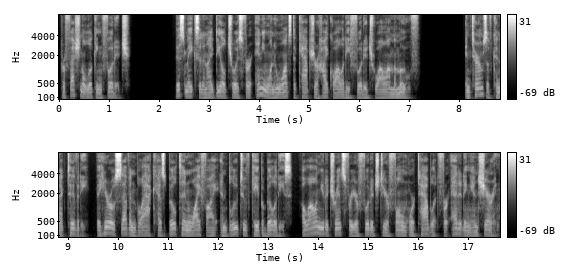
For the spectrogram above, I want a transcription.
professional looking footage. This makes it an ideal choice for anyone who wants to capture high quality footage while on the move. In terms of connectivity, the Hero 7 Black has built in Wi Fi and Bluetooth capabilities, allowing you to transfer your footage to your phone or tablet for editing and sharing.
